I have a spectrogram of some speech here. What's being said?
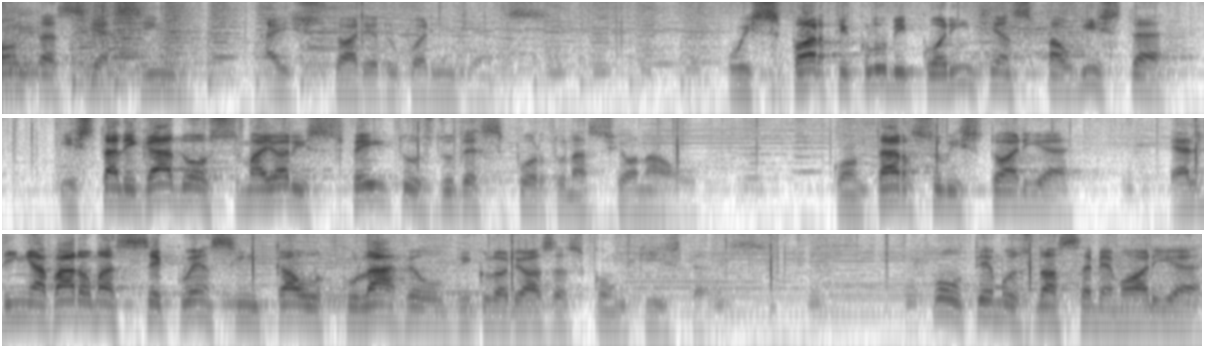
Conta-se assim a história do Corinthians. O Esporte Clube Corinthians Paulista está ligado aos maiores feitos do desporto nacional. Contar sua história é alinhavar uma sequência incalculável de gloriosas conquistas. Voltemos nossa memória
